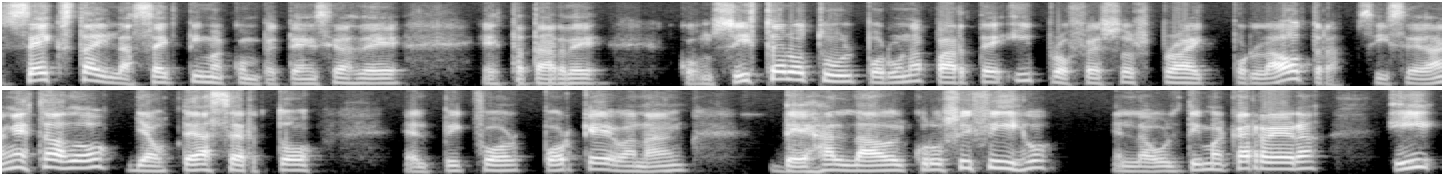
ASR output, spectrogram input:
sexta y la séptima competencias de esta tarde con Sister O'Toole por una parte y Professor Sprite por la otra. Si se dan estas dos, ya usted acertó el pick four porque Banan deja al lado el crucifijo en la última carrera y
